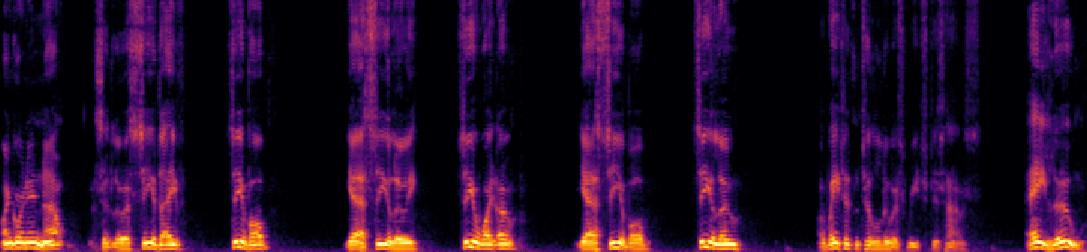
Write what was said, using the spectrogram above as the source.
I'm going in now, said Lewis. See you, Dave. See you, Bob. Yeah, see you, Louis. See you, Whiteo. Yeah, see you, Bob. See you, Lou. I waited until Lewis reached his house. Hey, Lou.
